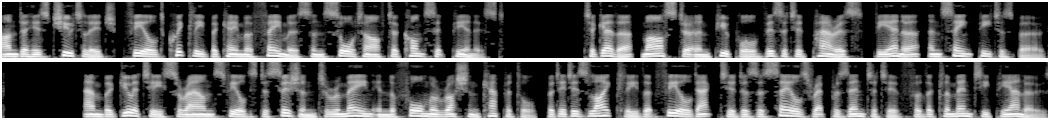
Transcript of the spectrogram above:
Under his tutelage, Field quickly became a famous and sought-after concert pianist. Together, master and pupil visited Paris, Vienna, and St. Petersburg. Ambiguity surrounds Field's decision to remain in the former Russian capital, but it is likely that Field acted as a sales representative for the Clementi pianos.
